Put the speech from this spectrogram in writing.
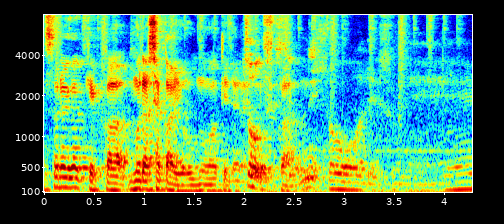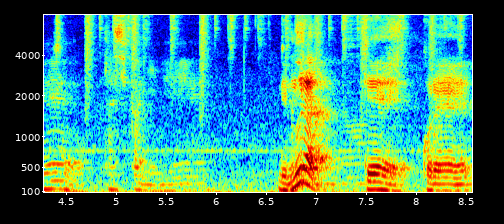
それが結果村社会を生むわけじゃないそうですすよね。そうですね。確かにね。で村ってこれ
